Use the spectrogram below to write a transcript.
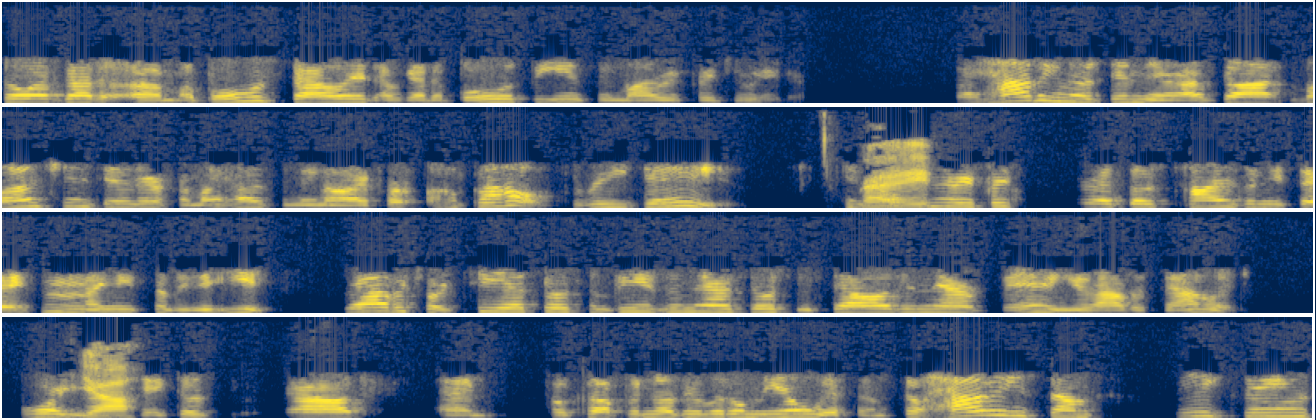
So I've got a, um, a bowl of salad, I've got a bowl of beans in my refrigerator. By having those in there, I've got lunch and dinner for my husband and I for about three days. You can right. open the refrigerator at those times when you say, hmm, I need something to eat. Grab a tortilla, throw some beans in there, throw some salad in there, bang, you have a sandwich. Or you yeah. can take those out and hook up another little meal with them. So having some big things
